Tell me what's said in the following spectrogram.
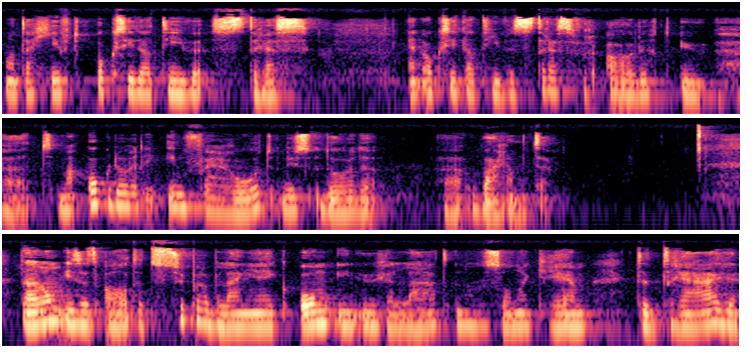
want dat geeft oxidatieve stress. En oxidatieve stress veroudert uw huid. Maar ook door de infrarood, dus door de uh, warmte. Daarom is het altijd super belangrijk om in uw gelaat een zonnecrème te dragen.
